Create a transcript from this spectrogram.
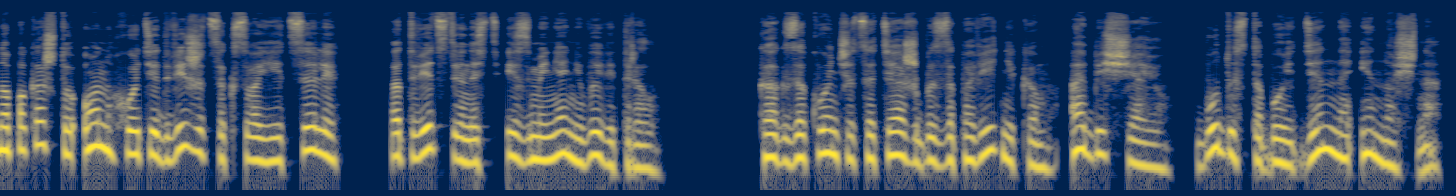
Но пока что он, хоть и движется к своей цели, ответственность из меня не выветрил. Как закончатся тяжбы с заповедником, обещаю, буду с тобой денно и нощно.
